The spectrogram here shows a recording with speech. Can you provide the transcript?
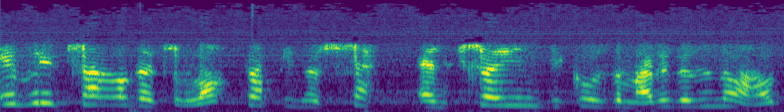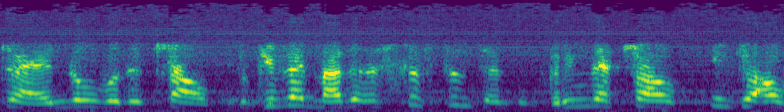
every child that's locked up in a shack and trained because the mother doesn't know how to handle with the child. To give that mother assistance and to bring that child into our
